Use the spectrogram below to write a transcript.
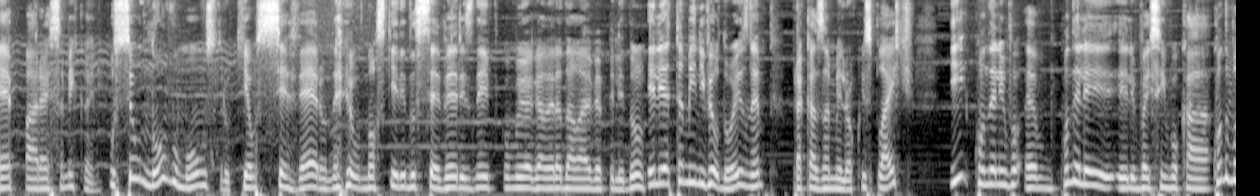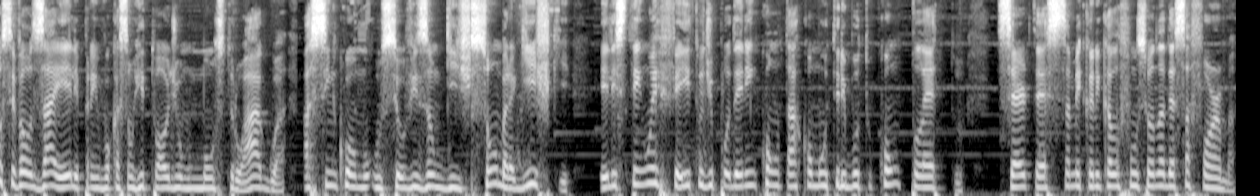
é para essa mecânica. O seu novo monstro, que é o Severo, né? O nosso querido Severo Snape, como a galera da live apelidou, ele é também nível 2, né? Pra casar melhor com o Splice. E quando ele, é, quando ele, ele vai se invocar. Quando você vai usar ele para invocação ritual de um monstro água, assim como o seu Visão Gish Sombra Gishk, eles têm um efeito de poderem contar como um tributo completo, certo? Essa mecânica ela funciona dessa forma.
